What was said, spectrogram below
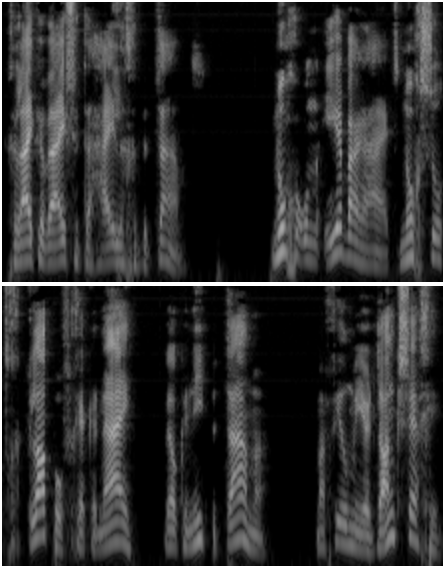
Gelijkerwijs het de heilige betaamt. Nog oneerbaarheid, nog zult geklap of gekkenij, welke niet betamen, maar veel meer dankzegging.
